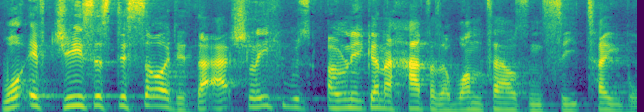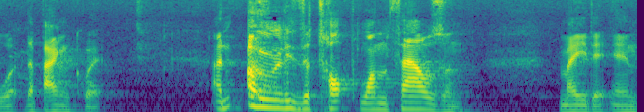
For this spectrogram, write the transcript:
What if Jesus decided that actually he was only going to have a 1,000 seat table at the banquet and only the top 1,000 made it in?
